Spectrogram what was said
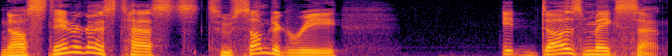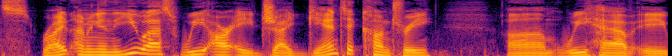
Now, standardized tests to some degree it does make sense, right? I mean, in the US, we are a gigantic country. Um, we have a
